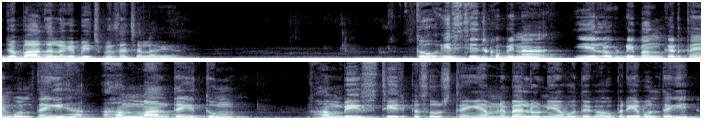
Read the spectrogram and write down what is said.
जो बादलों के बीच में से चला गया। तो इस चीज़ को भी ना ये लोग डिबंक करते हैं, बोलते हैं कि हम मानते हैं कि तुम, हम भी इस चीज़ पे सोचते हैं कि हमने बैलून या वो देखा होगा, पर ये बोलते हैं कि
